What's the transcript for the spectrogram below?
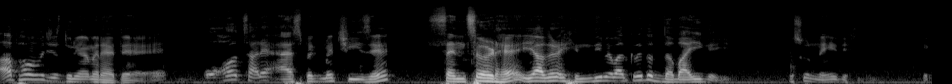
अब हम जिस दुनिया में रहते हैं, बहुत सारे एस्पेक्ट में चीज़ें सेंसर्ड है, या अगर हिंदी में बात करें तो दबाई गई, उसको नहीं दिखती एक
